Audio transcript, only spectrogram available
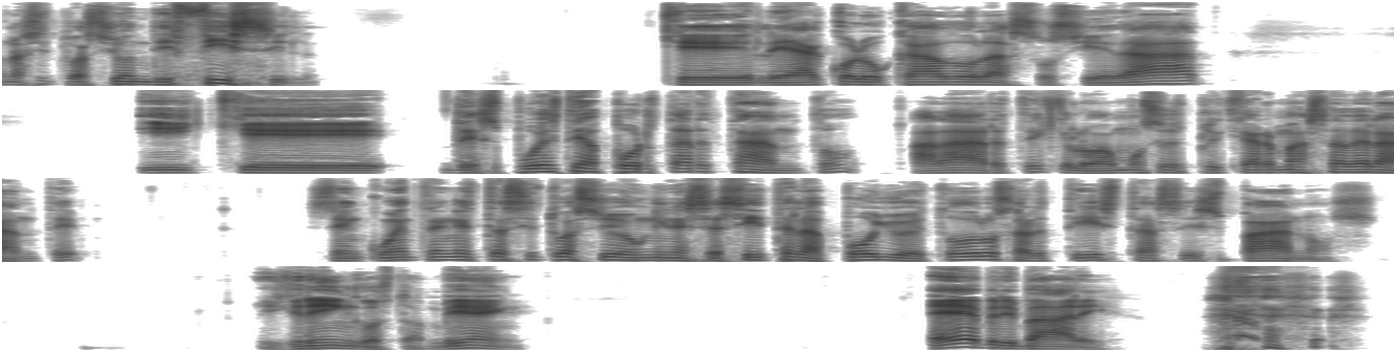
una situación difícil que le ha colocado la sociedad y que después de aportar tanto al arte, que lo vamos a explicar más adelante, se encuentra en esta situación y necesita el apoyo de todos los artistas hispanos y gringos también. Everybody.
